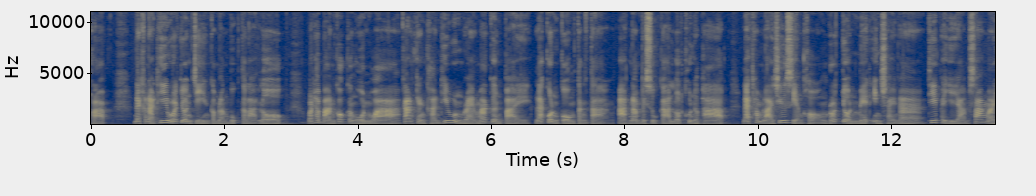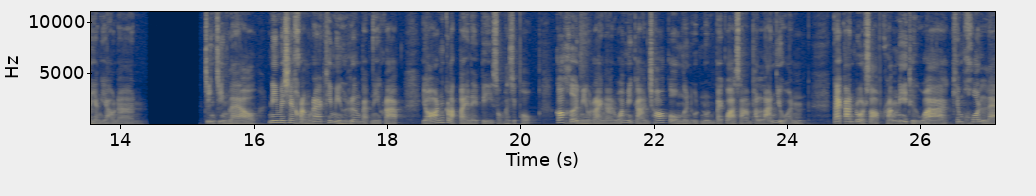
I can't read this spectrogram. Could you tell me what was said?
ครับ ในขณะที่รถยนต์จีนกำลังบุกตลาดโลก รัฐบาลก็กังวลว่าการแข่งขันที่รุนแรงมากเกินไป และกลโกงต่างๆ อาจนำไปสู่การลดคุณภาพ และทำลายชื่อเสียงของรถยนต์ Made in China ที่พยายามสร้างมาอย่างยาวนาน จริงๆ แล้วนี่ไม่ใช่ครั้งแรกที่มีเรื่องแบบนี้ครับ ย้อนกลับไปในปี 2016 ก็เคยมีรายงานว่ามีการช่อโกงเงินอุดหนุนไปกว่า 3,000 ล้านหยวน แต่การตรวจสอบครั้งนี้ถือว่าเข้มข้นและ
